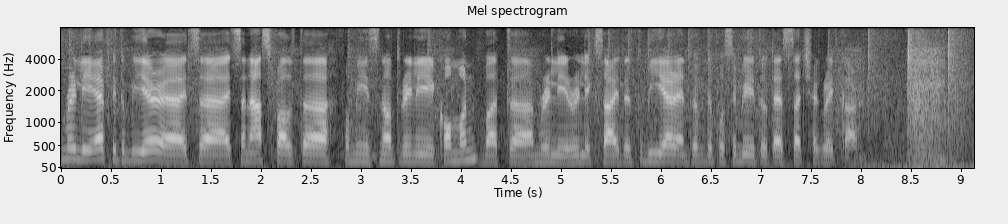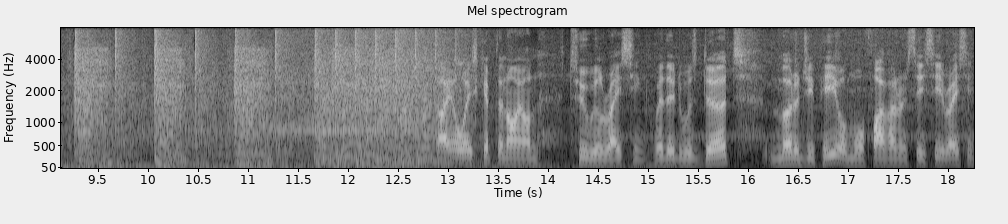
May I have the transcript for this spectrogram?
I'm really happy to be here. Uh, it's uh, it's an asphalt uh, for me. It's not really common, but uh, I'm really really excited to be here and to have the possibility to test such a great car. I always kept an eye on two-wheel racing, whether it was dirt, MotoGP, or more 500cc racing.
